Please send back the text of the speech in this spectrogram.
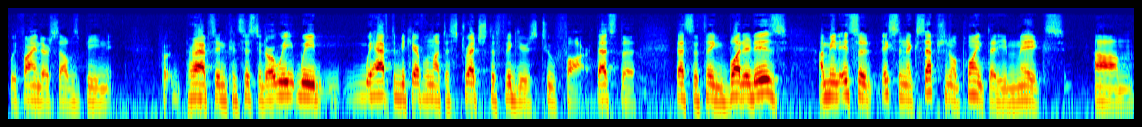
we find ourselves being perhaps inconsistent, or we, we we have to be careful not to stretch the figures too far. That's the that's the thing. But it is. I mean, it's a it's an exceptional point that he makes, um,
